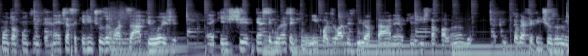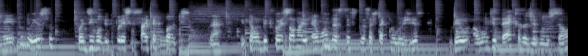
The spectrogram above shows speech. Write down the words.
ponto a ponto na internet, essa que a gente usa no WhatsApp hoje, é, que a gente tem a segurança de que ninguém pode lá desbilhotar né, o que a gente está falando, a criptografia que a gente usa no e-mail, tudo isso foi desenvolvido por esses cypherpunks. Né? Então, o Bitcoin é, é uma dessas, dessas tecnologias veio ao longo de décadas de evolução.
